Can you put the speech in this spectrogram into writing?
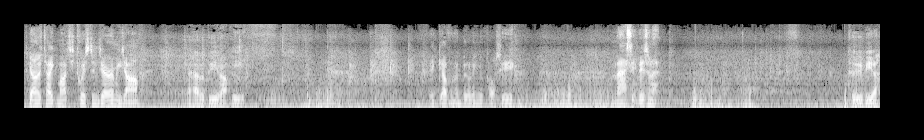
it's going to take much twisting Jeremy's arm to have a beer up here. Big government building across here. Massive, isn't it? Phou Bia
